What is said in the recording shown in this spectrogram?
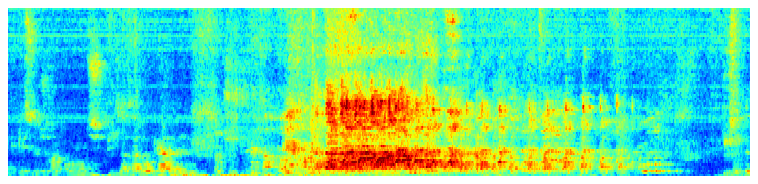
Mais qu'est-ce que je raconte Je suis dans un bocal. Ça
